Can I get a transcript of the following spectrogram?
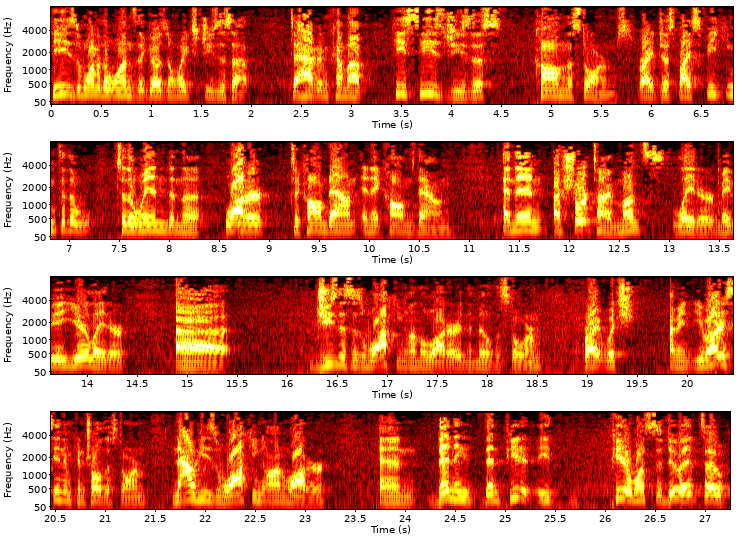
He's one of the ones that goes and wakes Jesus up. To have him come up, he sees Jesus calm the storms, right? Just by speaking to the to the wind and the water to calm down, and it calms down. And then a short time, months later, maybe a year later, uh, Jesus is walking on the water in the middle of the storm, right? Which I mean, you've already seen him control the storm. Now he's walking on water, and then he then Peter he, Peter wants to do it, so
